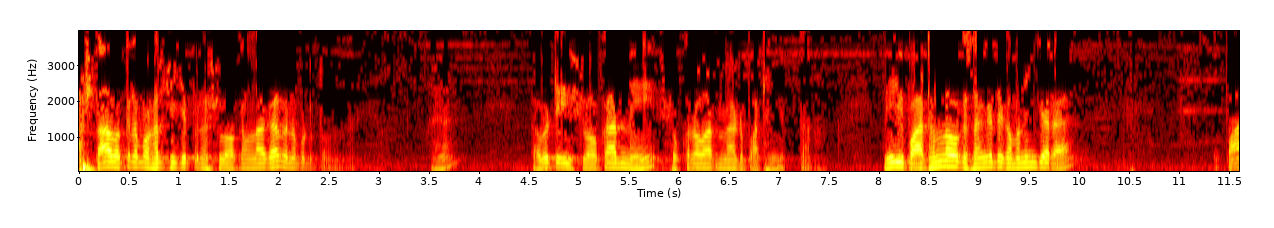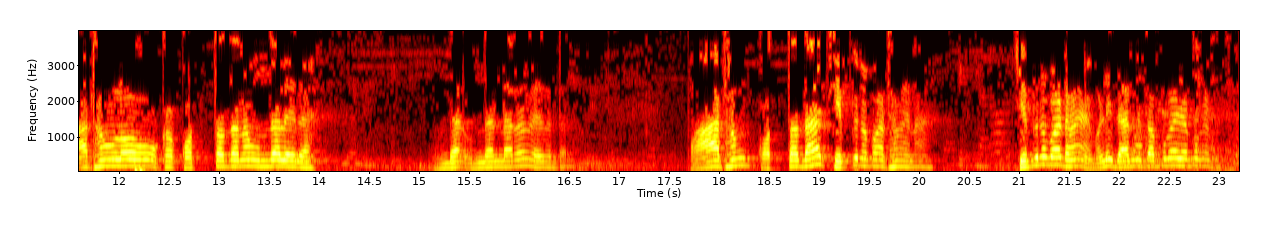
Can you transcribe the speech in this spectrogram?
అష్టావక్ర మహర్షి చెప్పిన శ్లోకంలాగా వినపడుతుంది. కాబట్టి ఈ శ్లోకాన్ని శుక్రవారం నాడు పాఠం చెప్తాను. మీరు ఈ పాఠంలో ఒక సంగతి గమనించారా? పాఠంలో ఒక కొత్తదనం ఉందా లేదా? ఉందా ఉందంటారా లేదంటారా? పాఠం కొత్తదా చెప్పిన పాఠమేనా? చెప్పిన పాఠమే మళ్ళీ దాన్ని తప్పుగా చెప్పకండి.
